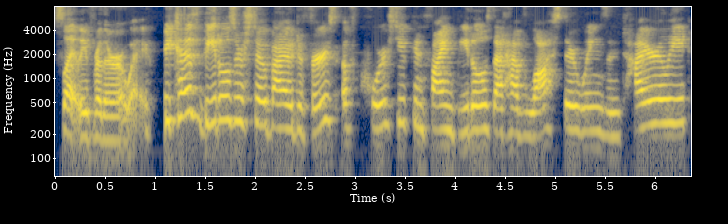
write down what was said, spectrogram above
slightly further away. Because beetles are so biodiverse, of course, you can find beetles that have lost their wings entirely.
